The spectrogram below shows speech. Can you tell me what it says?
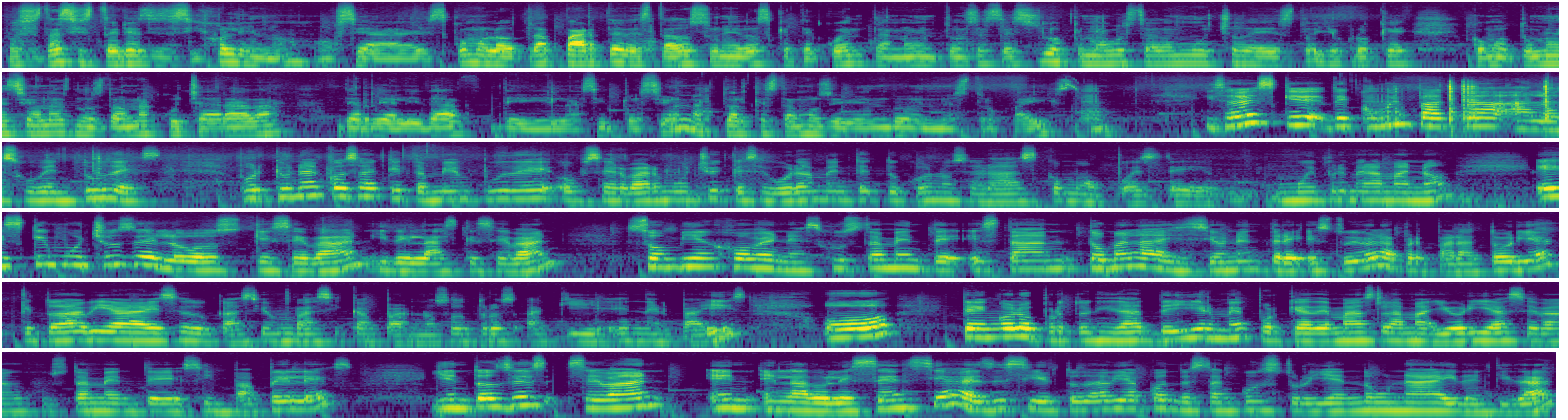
pues estas historias dices, híjole, ¿no? O sea, es como la otra parte de Estados Unidos que te cuenta, ¿no? Entonces, eso es lo que me ha gustado mucho de esto. Yo creo que, como tú mencionas, nos da una cucharada de realidad de la situación actual que estamos viviendo en nuestro país, ¿no? Y sabes qué, de cómo impacta a las juventudes, porque una cosa que también pude observar mucho y que seguramente tú conocerás como pues de muy primera mano, es que muchos de los que se van y de las que se van son bien jóvenes, justamente están, toman la decisión entre estudio la preparatoria, que todavía es educación básica para nosotros aquí en el país, o tengo la oportunidad de irme, porque además la mayoría se van justamente sin papeles, y entonces se van en, en la adolescencia, es decir, todavía cuando están construyendo una identidad.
